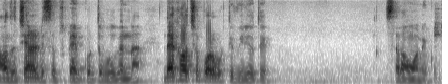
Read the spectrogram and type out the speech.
আমাদের চ্যানেলটি সাবস্ক্রাইব করতে ভুলবেন না। দেখা হচ্ছে পরবর্তী ভিডিওতে সালামু আলাইকুম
